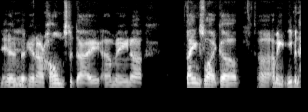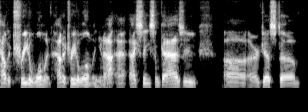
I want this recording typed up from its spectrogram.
in, mm-hmm. in our homes today. I mean, uh, things like uh, uh, I mean, even how to treat a woman, how to treat a woman. Mm-hmm. You know, mm-hmm. I, I, see some guys who uh, are just um,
